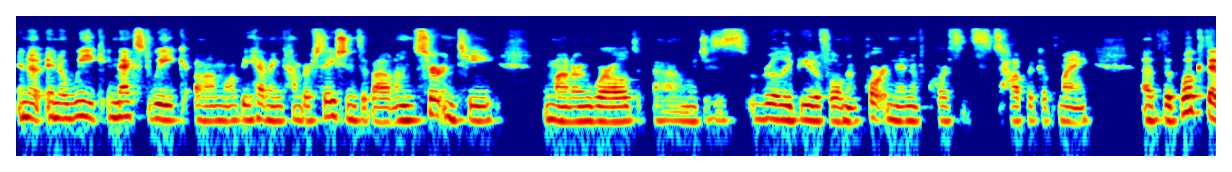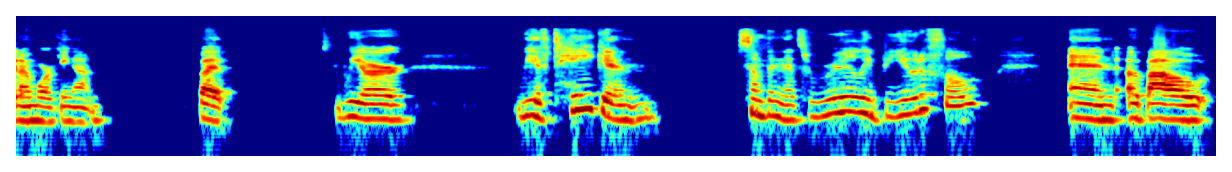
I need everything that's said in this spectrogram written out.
in a, in a week next week um, i'll be having conversations about uncertainty in the modern world um, which is really beautiful and important. And of course it's the topic of my of the book that i'm working on. But we are we have taken something that's really beautiful and about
